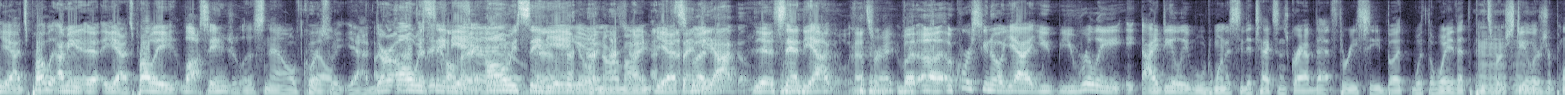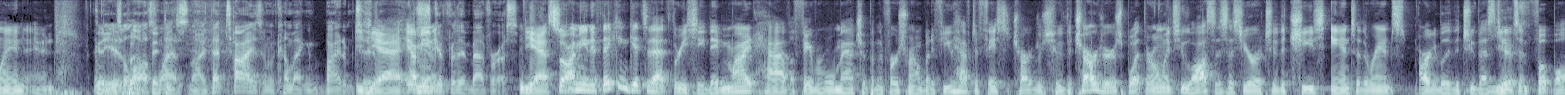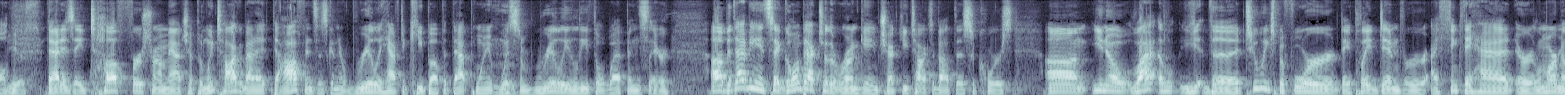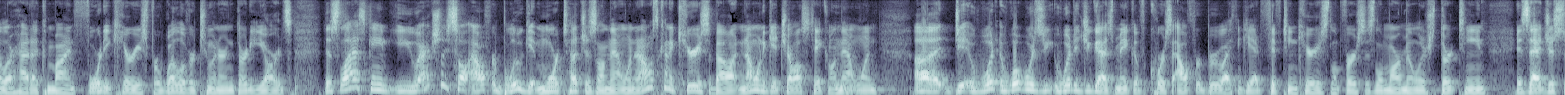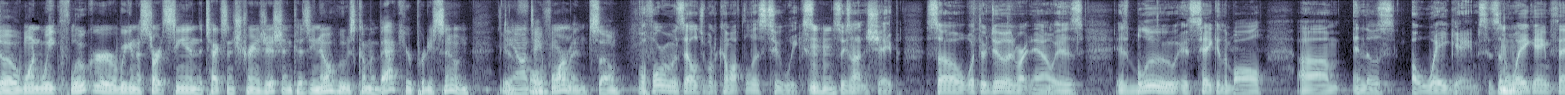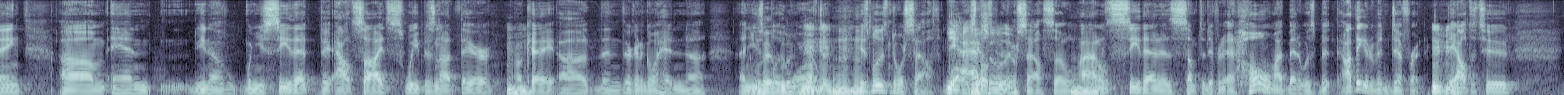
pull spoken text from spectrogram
Yeah, it's probably. I mean, uh, yeah, it's probably Los Angeles now. Of course, Well, we. Yeah, they're always San Diego. San Diego. Always San Yeah. Diego in our mind. Yes, San but- Diego. Yeah, San Diego. That's right. But uh, of course, you know, yeah, you you really ideally would want to see the Texans grab that three seed, but with the way that the Pittsburgh Steelers are playing, and goodness, needed a loss 50 last night. That tie is going to come back and bite them too. Yeah, I mean- good for them, bad for us. Yeah, so I mean, if they can get to that three seed, they might have a favorable matchup in the first round. But if you have to face the Chargers, who the Chargers, what their only two losses this year are to the Chiefs and to the Rams, arguably the two best teams Yes. in football. Yes. That is a tough first round matchup, and we talk about it. The offense is going to really have to keep up at that point with mm-hmm. some really lethal weapons there. Uh, but that being said, going back to the run game, Chuck, you talked about this, of course. Um, you know, la- the two weeks before they played Denver, I think they had, or Lamar Miller had a combined 40 carries for well over 230 yards. This last game, you actually saw Alfred Blue get more touches on that one, and I was kind of curious about, it, and I want to get y'all's take on that one. Uh, did, what what was what did you guys make of? Of course, Alfred Blue. I think he had 15 carries versus Lamar Miller's 13. Is that just a one week fluke, or are we going to start seeing the Texans transition? Because you know who's coming back here pretty soon, D'Onta Foreman. So Well, Foreman was eligible to come off the list two weeks, Mm-hmm. so he's not in shape. So what they're doing right now is is Blue is taking the ball um, in those away games. It's an Mm-hmm. away game thing, um, and you know when you see that the outside sweep is not there, Mm-hmm. okay, uh, then they're going to go ahead and uh, and use Blue Blue- more often. His Blue's north south. Mm-hmm. Yeah, supposed to be absolutely. north south. So I don't see that as something different at home. I bet it was. Bit, I think it would have been different. Mm-hmm. The altitude,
